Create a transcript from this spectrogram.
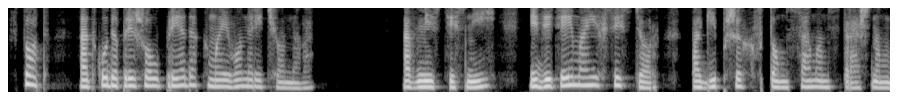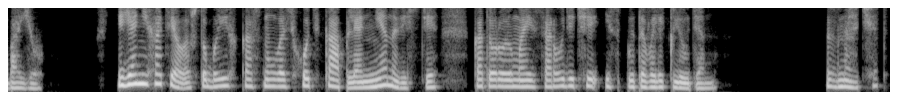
В тот, откуда пришел предок моего нареченного. А вместе с ней и детей моих сестер, погибших в том самом страшном бою. Я не хотела, чтобы их коснулась хоть капля ненависти, которую мои сородичи испытывали к людям. «Значит,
